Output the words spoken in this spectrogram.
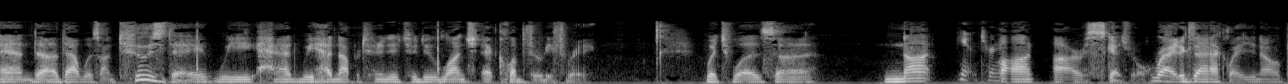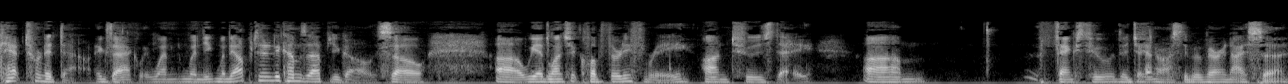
And uh, that was on Tuesday. We had we had an opportunity to do lunch at Club 33, which was uh, not Can't turn it. on our schedule. Right, exactly. You know, can't turn it down. Exactly. When when you when the opportunity comes up, you go. So uh, we had lunch at Club 33 on Tuesday. Um, thanks to the generosity of a very nice uh,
